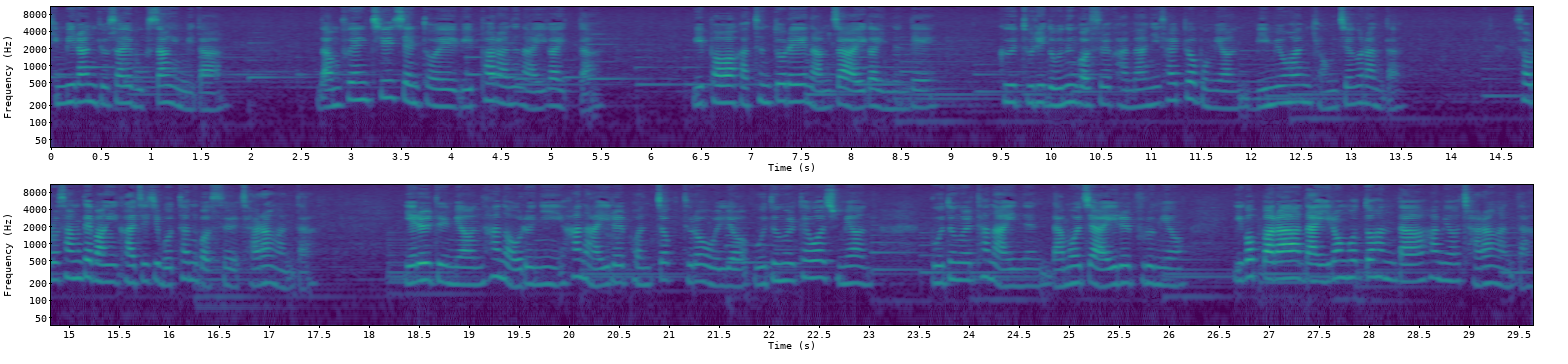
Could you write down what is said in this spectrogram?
김미란 교사의 묵상입니다. 남부행 치유센터에 위파라는 아이가 있다. 위파와 같은 또래의 남자 아이가 있는데 그 둘이 노는 것을 가만히 살펴보면 미묘한 경쟁을 한다. 서로 상대방이 가지지 못한 것을 자랑한다. 예를 들면 한 어른이 한 아이를 번쩍 들어 올려 무등을 태워주면 무등을 탄 아이는 나머지 아이를 부르며 이것 봐라 나 이런 것도 한다 하며 자랑한다.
